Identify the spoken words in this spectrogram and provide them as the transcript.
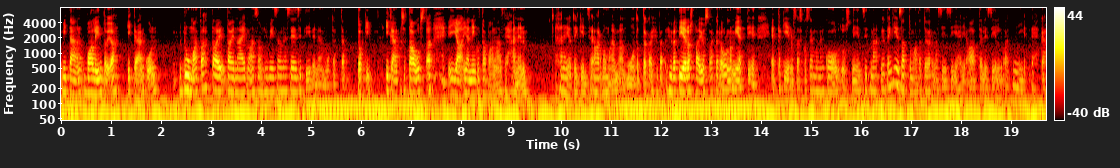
mitään valintoja ikään kuin dumata tai, tai näin, vaan se on hyvin sellainen sensitiivinen, mutta että toki ikään kuin se tausta ja, ja niin kuin tavallaan se hänen, hänen jotenkin se arvomaailma ja muu on totta kai hyvä, hyvä tiedostaa, jos vaikka Dolla miettii, että kiinnostaisiko semmoinen koulutus, niin sitten mä jotenkin sattumalta törmäsin siihen ja ajattelin silloin, että niin, että ehkä,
